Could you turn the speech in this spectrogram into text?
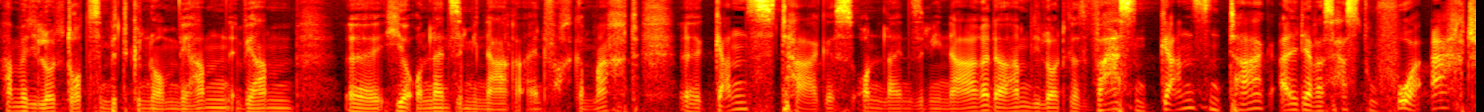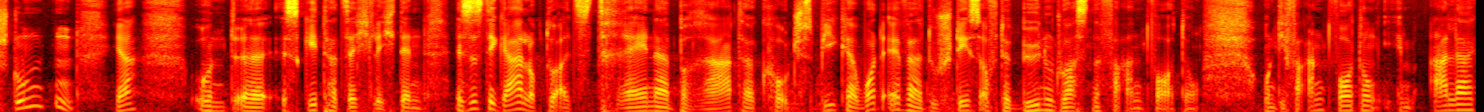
haben wir die Leute trotzdem mitgenommen. Wir haben, wir haben äh, hier Online-Seminare einfach gemacht. Äh, Ganztages-Online-Seminare. Da haben die Leute gesagt, was, einen ganzen Tag? Alter, was hast du vor? Acht Stunden? Ja, und äh, es geht tatsächlich, denn es ist egal, ob du als Trainer, Berater, Coach, Speaker, whatever, du stehst auf der Bühne und du hast eine Verantwortung. Und die Verantwortung im aller,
